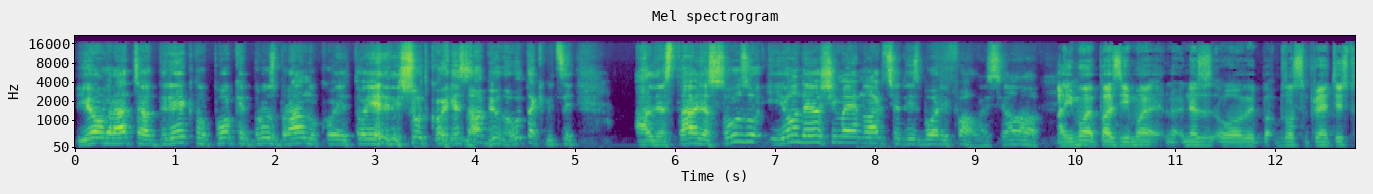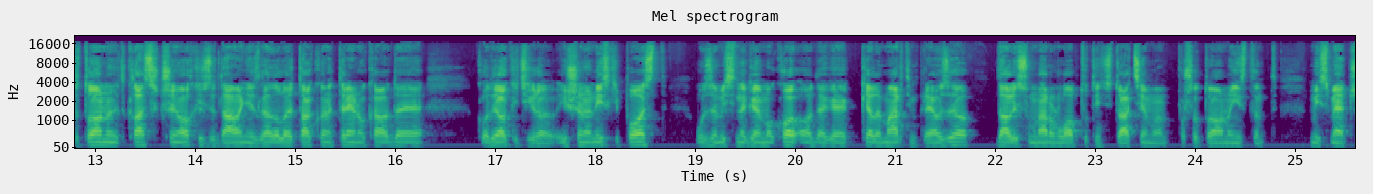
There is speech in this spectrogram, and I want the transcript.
i on vraća direktno u pocket Bruce Brownu koji je to jedini šut koji je zabio na utakmici, ali ostavlja suzu i onda još ima jednu akciju da izbori faul. Mislim, ono... A i moje, pazi, i moje, ne znam, ove, to sam primetio isto, to ono klasični Okić za davanje, izgledalo je tako na terenu kao da je, kao da je Okić igrao, išao na niski post, uzeo, mislim da ga je, da ga je Kele Martin preuzeo, dali su mu naravno loptu u tim situacijama, pošto to je ono instant mismatch,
